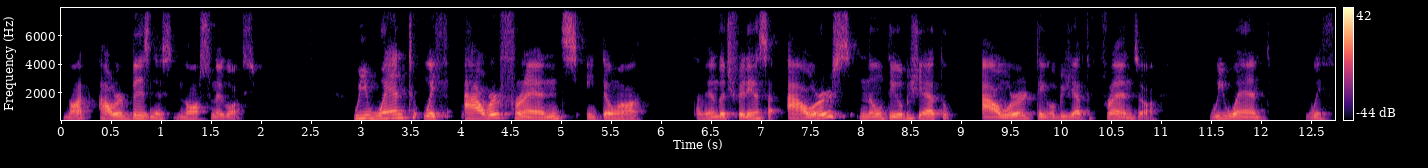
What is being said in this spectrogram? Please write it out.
Not our business, nosso negócio. We went with our friends. Então, ó, tá vendo a diferença? Ours não tem objeto, our tem objeto friends, ó. We went with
